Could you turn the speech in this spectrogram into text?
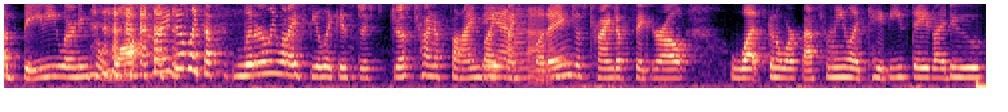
a baby learning to walk kind of. Like that's literally what I feel like is just just trying to find like my footing, just trying to figure out what's gonna work best for me. Like, okay, these days I do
